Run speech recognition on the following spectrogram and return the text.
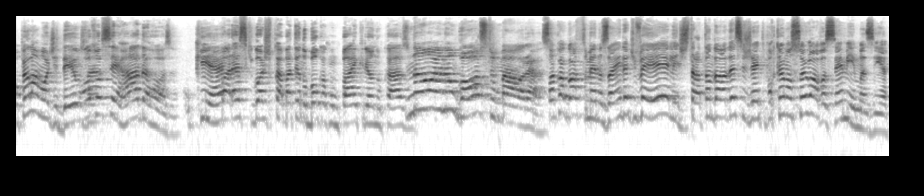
Oh, pelo amor de Deus, Ou né? você errada, Rosa. O que é? Parece que gosta de ficar batendo boca com o pai, criando caso. Não, eu não gosto, Maura. Só que eu gosto menos ainda de ver ele tratando ela desse jeito, porque eu não sou igual a você, minha irmãzinha.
